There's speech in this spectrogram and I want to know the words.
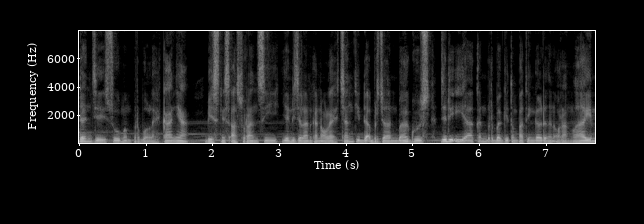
dan Jesu memperbolehkannya. Bisnis asuransi yang dijalankan oleh Chan tidak berjalan bagus, jadi ia akan berbagi tempat tinggal dengan orang lain.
